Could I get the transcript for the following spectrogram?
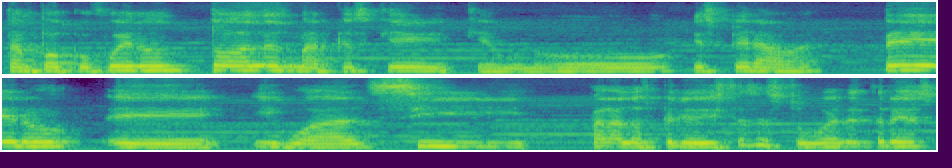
Tampoco fueron todas las marcas que, que uno esperaba, pero eh, igual sí, para los periodistas estuvo el E3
